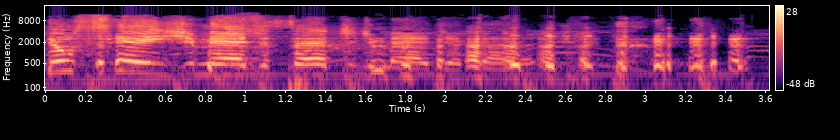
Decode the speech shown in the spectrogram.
Deu 6 de média, 7 de média, cara.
